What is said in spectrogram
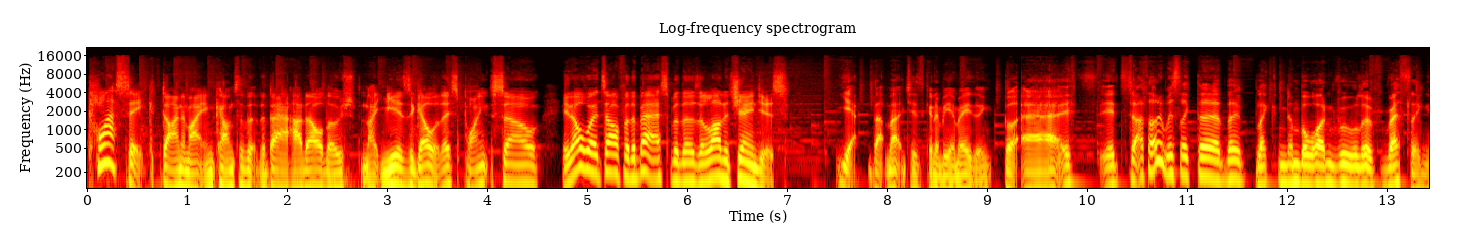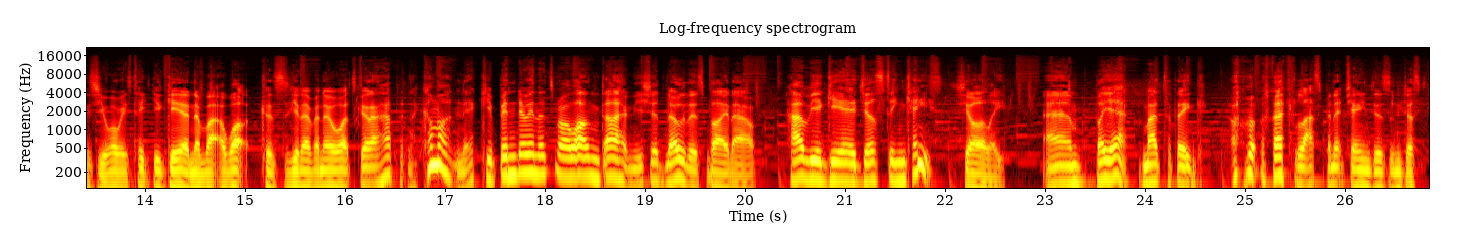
classic dynamite encounter that the bear had all those like years ago at this point. So it all worked out for the best, but there's a lot of changes. Yeah, that match is going to be amazing. But uh, it's it's. I thought it was like the the like number one rule of wrestling is you always take your gear no matter what because you never know what's going to happen. Like, come on, Nick, you've been doing this for a long time. You should know this by now. Have your gear just in case, surely. Um, but yeah, mad to think last minute changes and just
